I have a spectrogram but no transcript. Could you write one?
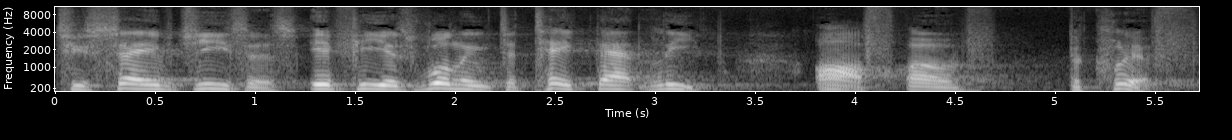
to save Jesus if he is willing to take that leap off of the cliff.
